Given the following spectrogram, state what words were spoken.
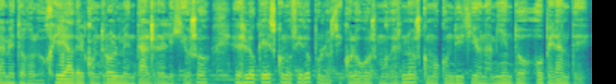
La metodología del control mental religioso es lo que es conocido por los psicólogos modernos como condicionamiento operante,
